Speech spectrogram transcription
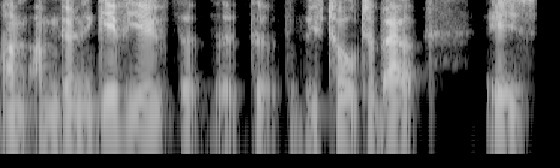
um, I'm going to give you that, that, that, that we've talked about is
